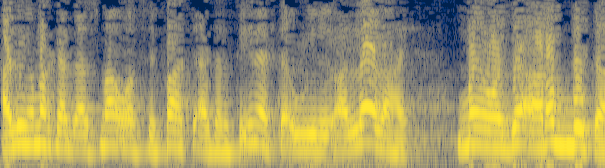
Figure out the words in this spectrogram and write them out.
adiga markaad asmaa wa sifaat aad rabtay inaad tawiiliyo aad leedahay may wajaaa rabuka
